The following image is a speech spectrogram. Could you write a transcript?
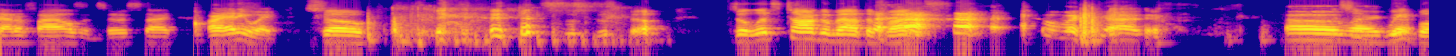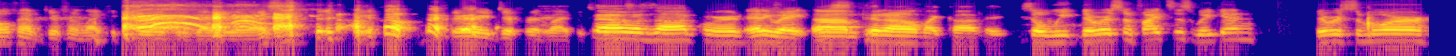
pedophiles, and suicide. All right. Anyway, so so, so let's talk about the fights. oh my god! Oh is- my we god! both have different life experiences. I realize. Oh my Very different life That was awkward. Anyway, um, spit out all my coffee. so we there were some fights this weekend. There were some more.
